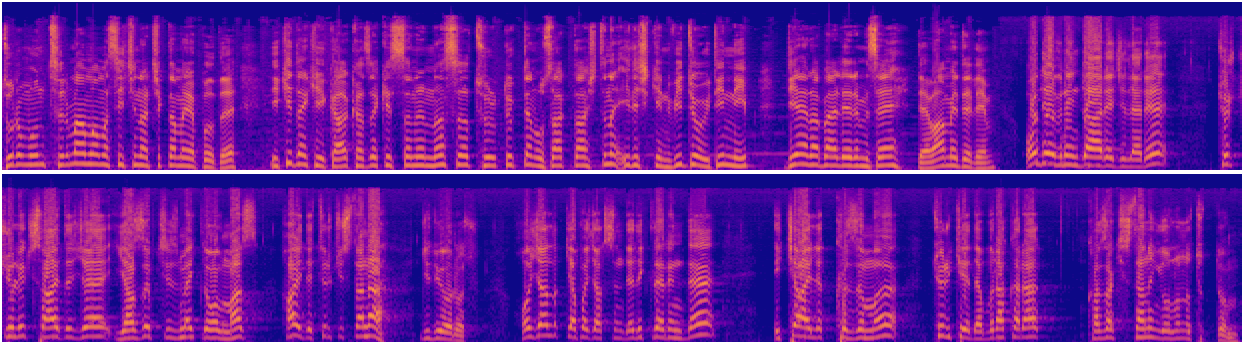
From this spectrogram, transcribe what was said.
Durumun tırmanmaması için açıklama yapıldı. 2 dakika Kazakistan'ın nasıl Türklükten uzaklaştığına ilişkin videoyu dinleyip diğer haberlerimize devam edelim. O devrin idarecileri Türkçülük sadece yazıp çizmekle olmaz. Haydi Türkistan'a gidiyoruz. Hocalık yapacaksın dediklerinde iki aylık kızımı Türkiye'de bırakarak Kazakistan'ın yolunu tuttum.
